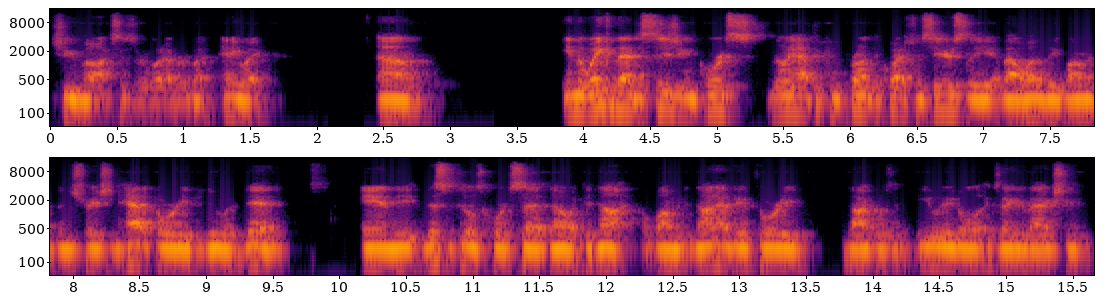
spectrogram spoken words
shoe boxes or whatever. But anyway, um, in the wake of that decision, courts really have to confront the question seriously about whether the Obama administration had authority to do what it did. And the, this appeals court said no, it did not. Obama did not have the authority. DACA was an illegal executive action.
